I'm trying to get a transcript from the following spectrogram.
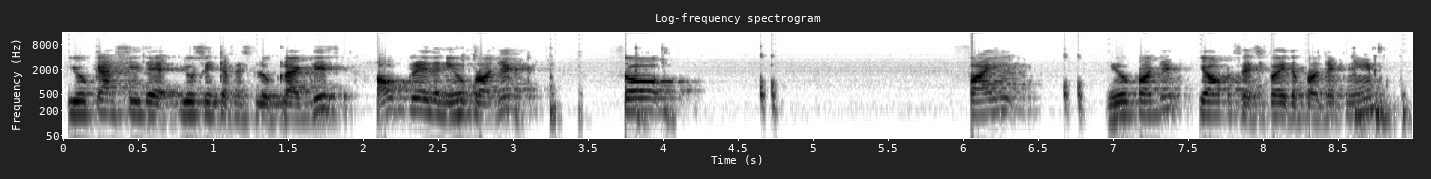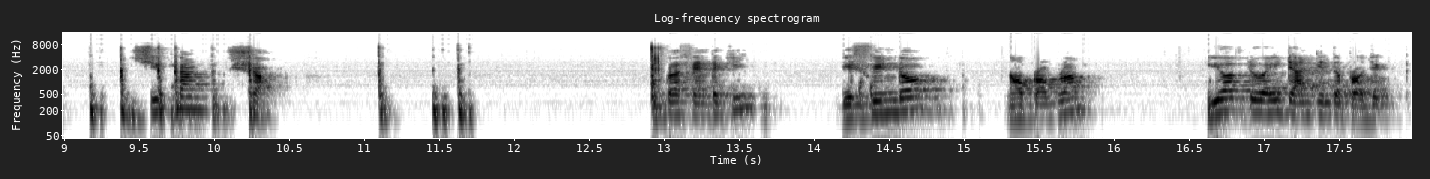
you can see the user interface look like this. How to create the new project. So file new project. You have to specify the project name. Chicken shop press enter key this window no problem. You have to wait until the project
